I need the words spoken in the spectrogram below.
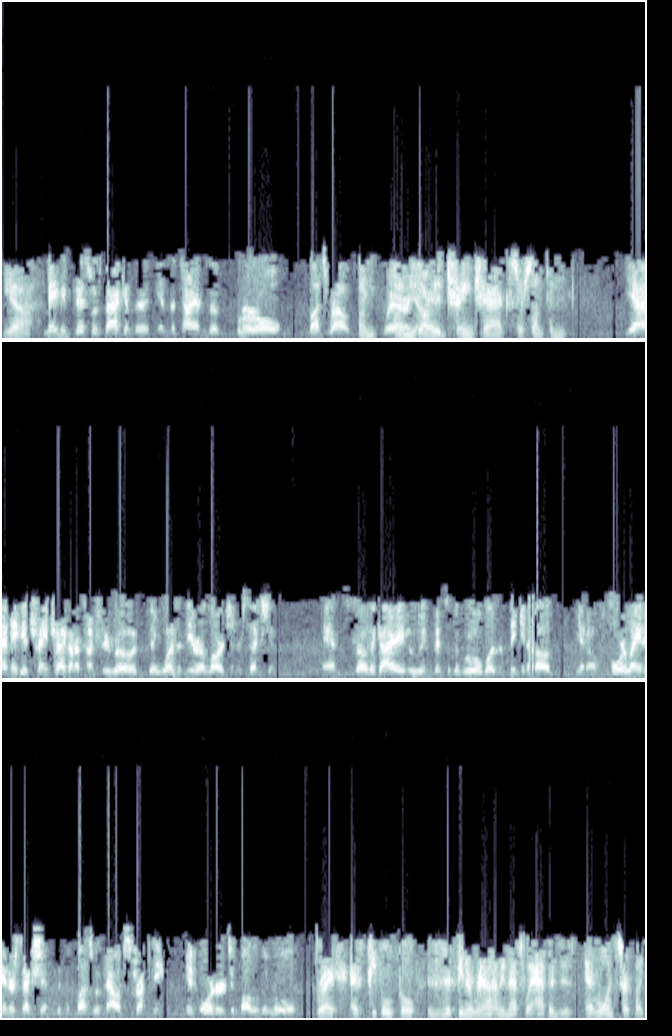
yeah, maybe this was back in the in the times of rural bus routes un- where you know, unguarded train tracks or something. yeah, and maybe a train track on a country road that wasn't near a large intersection, and so the guy who invented the rule wasn't thinking about you know four lane intersection that the bus was now obstructing in order to follow the rule. Right. As people go zipping around, I mean, that's what happens is everyone starts like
